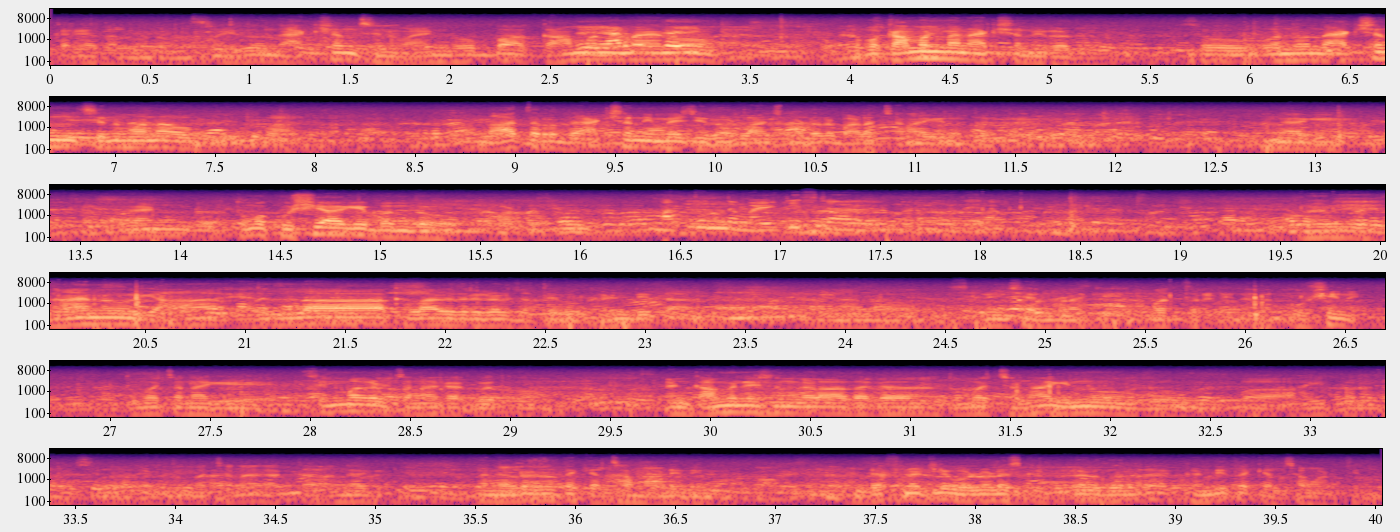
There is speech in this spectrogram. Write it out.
ಕರೆಯೋದಲ್ವ? ಸೊ ಇದೊಂದು ಆ್ಯಕ್ಷನ್ ಸಿನಿಮಾ. ಆ್ಯಂಡ್ ಒಬ್ಬ ಕಾಮನ್ ಮ್ಯಾನು, ಒಬ್ಬ ಕಾಮನ್ ಮ್ಯಾನ್ ಆ್ಯಕ್ಷನ್ ಇರೋದು. ಸೊ ಒಂದೊಂದು ಆ್ಯಕ್ಷನ್ ಸಿನಿಮಾನ ಒಂದು ಆ ಥರದ್ದು ಆ್ಯಕ್ಷನ್ ಇಮೇಜ್ ಇರೋರು ಲಾಂಚ್ ಮಾಡಿದ್ರೆ ಭಾಳ ಚೆನ್ನಾಗಿರುತ್ತೆ. ಹಾಗಾಗಿ ಆ್ಯಂಡ್ ತುಂಬ ಖುಷಿಯಾಗಿ ಬಂದು ಮತ್ತೊಂದು ಮಲ್ಟಿ ಸ್ಟಾರ್ ನಾನು ಯಾ ಎಲ್ಲ ಕಲಾವಿದರುಗಳ ಜೊತೆಗೂ ಖಂಡಿತ ನಾನು ಸ್ಕ್ರೀನ್ ಶೇರ್ ಮಾಡೋಕ್ಕೆ ಯಾವತ್ತೂ ರೆಡಿ ನನ್ನ ಖುಷಿನೇ. ತುಂಬ ಚೆನ್ನಾಗಿ ಸಿನಿಮಾಗಳು ಚೆನ್ನಾಗಿ ಆಗಬೇಕು. ಆ್ಯಂಡ್ ಕಾಂಬಿನೇಷನ್ಗಳಾದಾಗ ತುಂಬ ಚೆನ್ನಾಗಿ ಇನ್ನೂ ಅದು ಹೈಪ್ ಆಗ್ತವೆ ಸಿನಿಮಾಗಳು. ತುಂಬ ಚೆನ್ನಾಗಿ ಆಗ್ತವೆ ಹಂಗಾಗಿ ನಾನು ಎಲ್ಲರ ಜೊತೆ ಕೆಲಸ ಮಾಡಿದ್ದೀನಿ. ಡೆಫಿನೆಟ್ಲಿ ಒಳ್ಳೊಳ್ಳೆ ಸ್ಕ್ರಿಪ್ಟ್ಗಳು ಬಂದರೆ ಖಂಡಿತ ಕೆಲಸ ಮಾಡ್ತೀನಿ.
